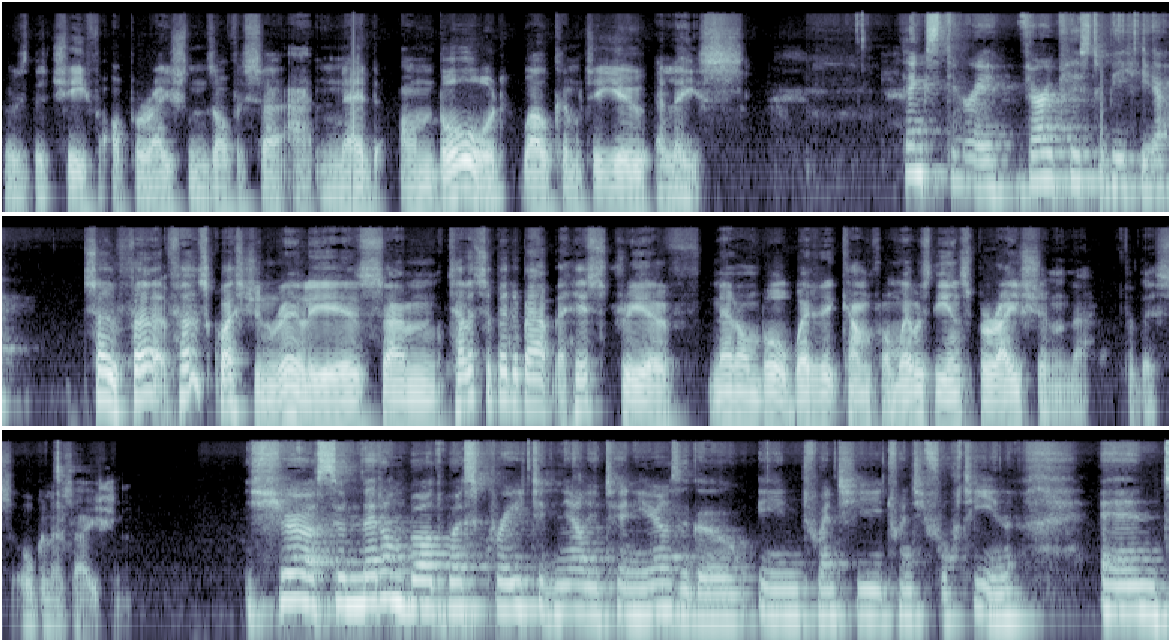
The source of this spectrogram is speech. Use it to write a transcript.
who is the Chief Operations Officer at Ned on Board. Welcome to you, Elise. Thanks, Terry. Very pleased to be here. So, first question really is um, tell us a bit about the history of NEDonBoard. Where did it come from? Where was the inspiration for this organization? Sure. So NEDonBoard was created nearly 10 years ago in 20, 2014. And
